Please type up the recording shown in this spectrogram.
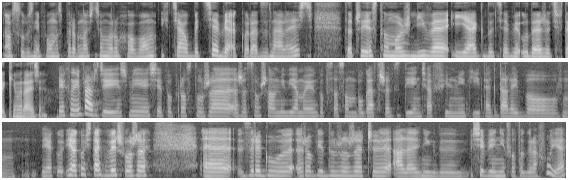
osób z niepełnosprawnością ruchową i chciałby ciebie akurat znaleźć, to czy jest to możliwe i jak do ciebie uderzyć w takim razie? Jak najbardziej. Śmieję się po prostu, że, że social media mojego psa są bogatsze w zdjęcia, w filmiki i tak dalej, bo hmm, jako, jakoś tak wyszło, że e, z reguły robię dużo rzeczy, ale nigdy siebie nie fotografuję,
